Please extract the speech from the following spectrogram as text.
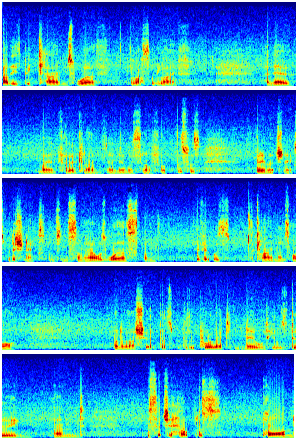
are these big climbs worth the loss of life? I know my own fellow climbers, and I know myself, felt this was very much an expedition accident, and somehow was worse than if it was the climbers or one of our Sherpas, because the poor lad didn't know what he was doing, and was such a helpless pawn,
